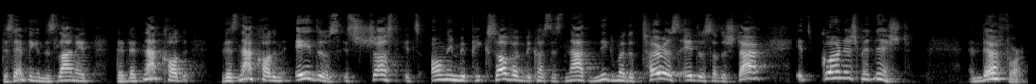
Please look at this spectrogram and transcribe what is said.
The same thing in the Islamed that that's not called it's not called an edus. It's just, it's only mipiksovim because it's not nigma, the Torah's edus of the star. It's garnish mit nicht. And therefore,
